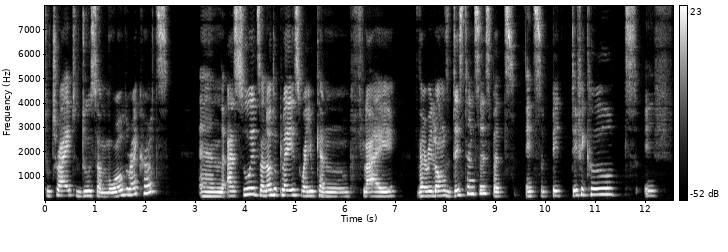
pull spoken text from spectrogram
to try to do some world records, and Asu it's another place where you can fly very long distances, but it's a bit difficult if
